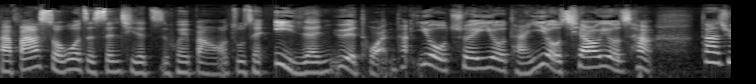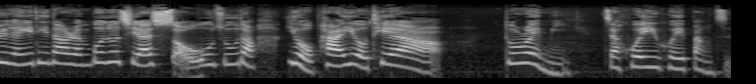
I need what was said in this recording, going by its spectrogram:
爸爸手握着神奇的指挥棒哦，组成一人乐团，他又吹又弹，又敲又唱。大巨人一听到，忍不住起来手舞足蹈，又拍又跳。多瑞米再挥一挥棒子，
